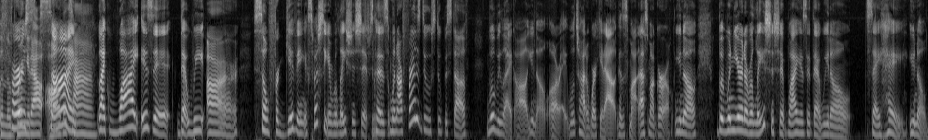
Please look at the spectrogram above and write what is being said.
mean, the to bring first it out all the sign, time. like, why is it that we are so forgiving, especially in relationships? Because when our friends do stupid stuff, we'll be like, oh, you know, all right, we'll try to work it out because it's my that's my girl, you know. But when you're in a relationship, why is it that we don't say, hey, you know,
